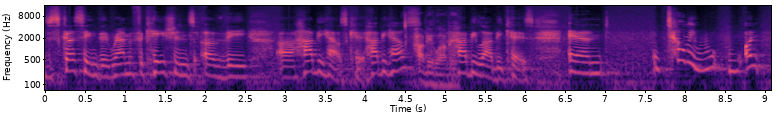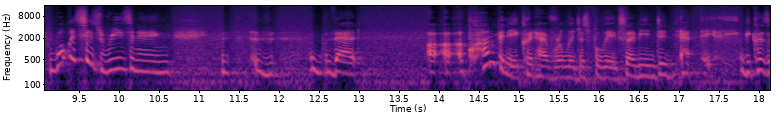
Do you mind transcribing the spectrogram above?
discussing the ramifications of the uh, Hobby House case. Hobby House? Hobby Lobby. Hobby Lobby case. And tell me, what was his reasoning th- that a a company could have religious beliefs. I mean, did because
